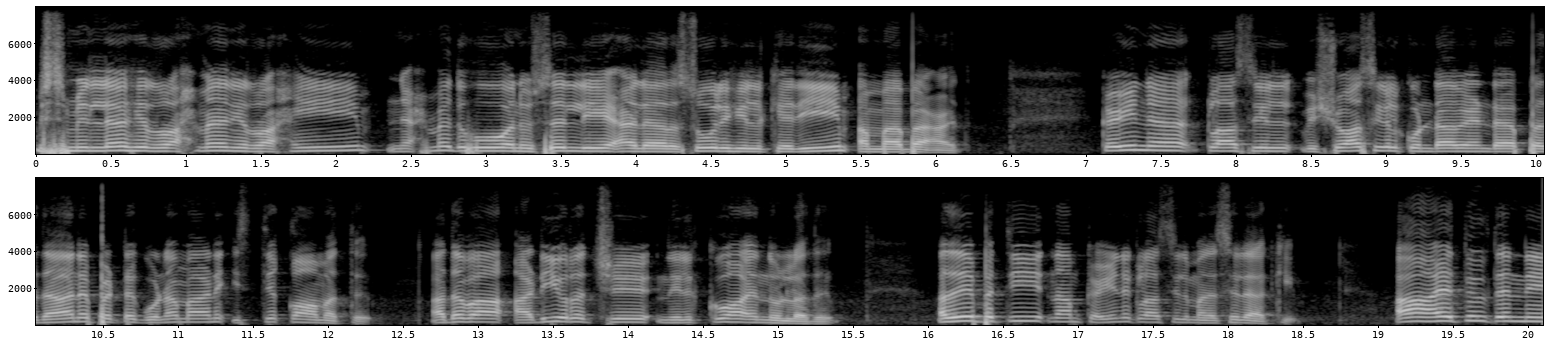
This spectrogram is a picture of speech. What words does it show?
بسم الله الرحمن الرحيم نحمده ونسلي على رسوله الكريم أما بعد കഴിഞ്ഞ ക്ലാസ്സിൽ വിശ്വാസികൾക്കുണ്ടാവേണ്ട പ്രധാനപ്പെട്ട ഗുണമാണ് ഇസ്തിഖാമത്ത് അഥവാ അടിയുറച്ച് നിൽക്കുക എന്നുള്ളത് അതിനെപ്പറ്റി നാം കഴിഞ്ഞ ക്ലാസ്സിൽ മനസ്സിലാക്കി ആ ആയത്തിൽ തന്നെ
